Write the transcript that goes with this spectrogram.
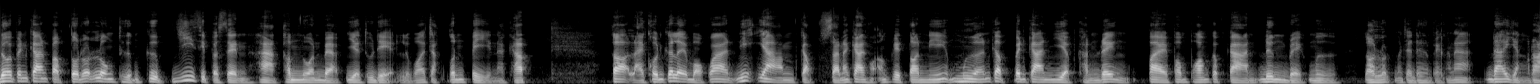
โดยเป็นการปรับตัวลดลงถึงเกือบ 20%หากคำนวณแบบ year to date หรือว่าจากต้นปีนะครับก็หลายคนก็เลยบอกว่านิยามกับสถานการณ์ของอังกฤษตอนนี้เหมือนกับเป็นการเหยียบคันเร่ง ไปพร้อม ๆ กับการดึงเบรกมือแล้วรถมันจะเดินไปข้างหน้าได้อย่างไร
